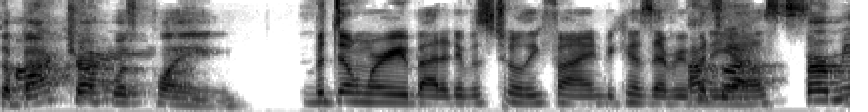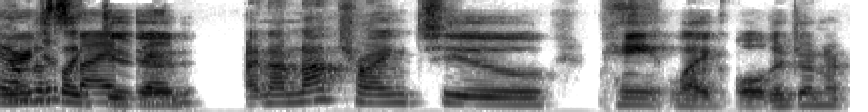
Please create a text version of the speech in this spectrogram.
the backtrack was playing. But don't worry about it. It was totally fine because everybody That's what- else for me, we I'm just like, vibing. dude, and I'm not trying to paint like older gener-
